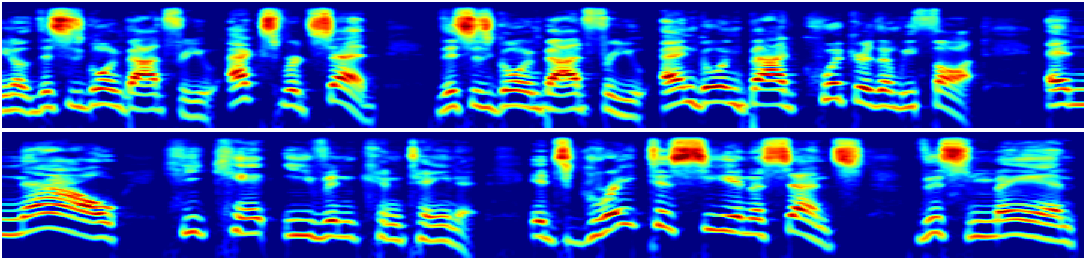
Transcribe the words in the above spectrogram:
you know, this is going bad for you. Experts said this is going bad for you and going bad quicker than we thought. And now he can't even contain it. It's great to see, in a sense, this man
